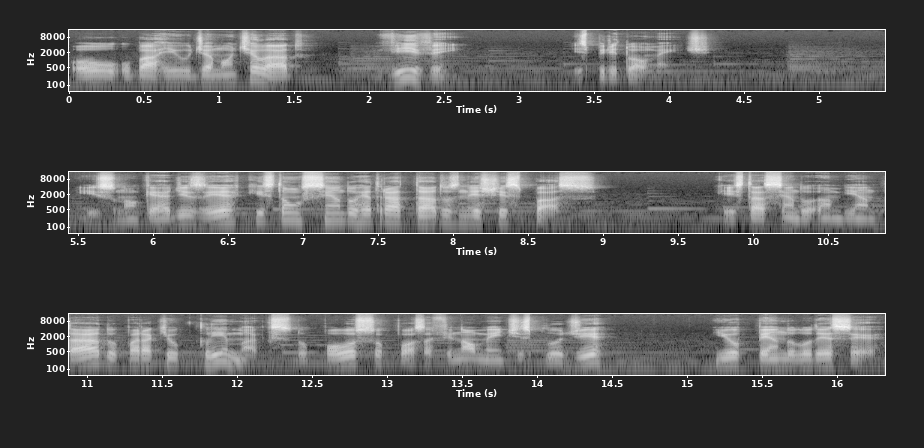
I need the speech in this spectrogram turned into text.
ou O Barril de Amontilado vivem espiritualmente. Isso não quer dizer que estão sendo retratados neste espaço, que está sendo ambientado para que o clímax do poço possa finalmente explodir e o pêndulo descer,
